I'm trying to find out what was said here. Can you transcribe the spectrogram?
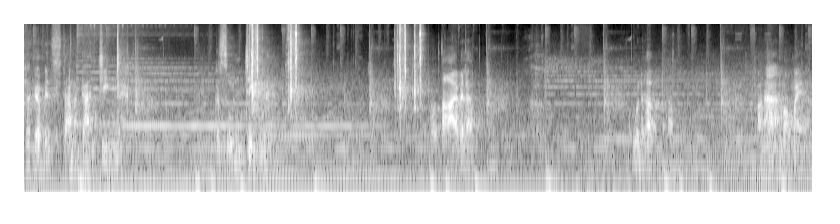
ถ้าเกิดเป็นสถานการณ์จริงนะ กระสุนจริงนะ เราตายไปแล้ว คุณนะครับครับคราวหน้าลองใหม่นะ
